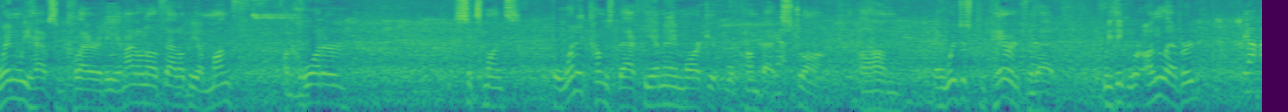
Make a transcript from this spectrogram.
when we have some clarity, and I don't know if that'll be a month, a quarter, six months, but when it comes back, the M&A market will come back yeah. strong. Um, and we're just preparing for yeah. that. We think we're unlevered. Yeah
